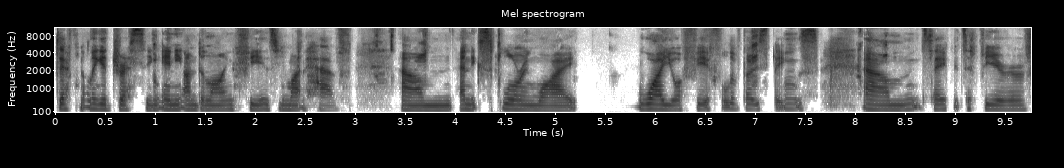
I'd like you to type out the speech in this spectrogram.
definitely addressing any underlying fears you might have um, and exploring why why you're fearful of those things. Um, say if it's a fear of,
